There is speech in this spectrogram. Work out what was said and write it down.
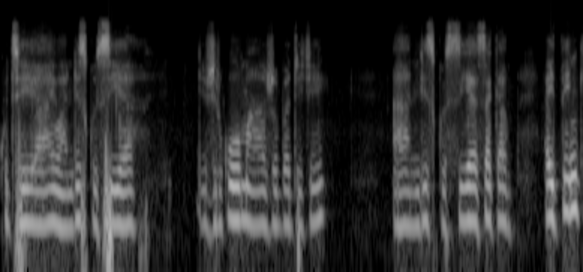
kuti aiwa handisi kusiya zviri kuoma hazvo but ichi handisi kusiya saka i think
